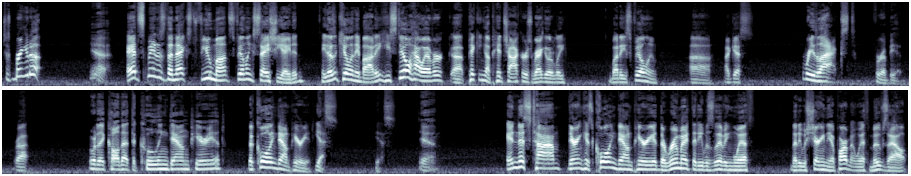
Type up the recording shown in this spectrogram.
just bring it up. Yeah. Ed spends the next few months feeling satiated. He doesn't kill anybody. He's still, however, uh, picking up hitchhikers regularly, but he's feeling, uh, I guess, relaxed for a bit, right? What do they call that? The cooling down period? The cooling down period. Yes. Yes. Yeah. In this time, during his cooling down period, the roommate that he was living with, that he was sharing the apartment with, moves out,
